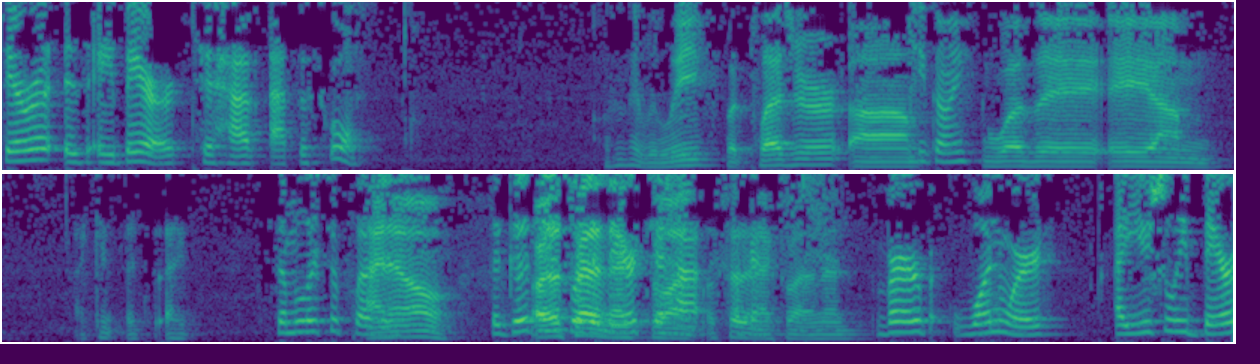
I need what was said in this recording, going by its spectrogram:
Sarah is a bear to have at the school. I was gonna say relief, but pleasure um, Keep going. was a, a um, I can it's I, Similar to pleasure. I know. The good news try was the a bear to one. have. Let's try the okay. next one, then Verb, one word. I usually bear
